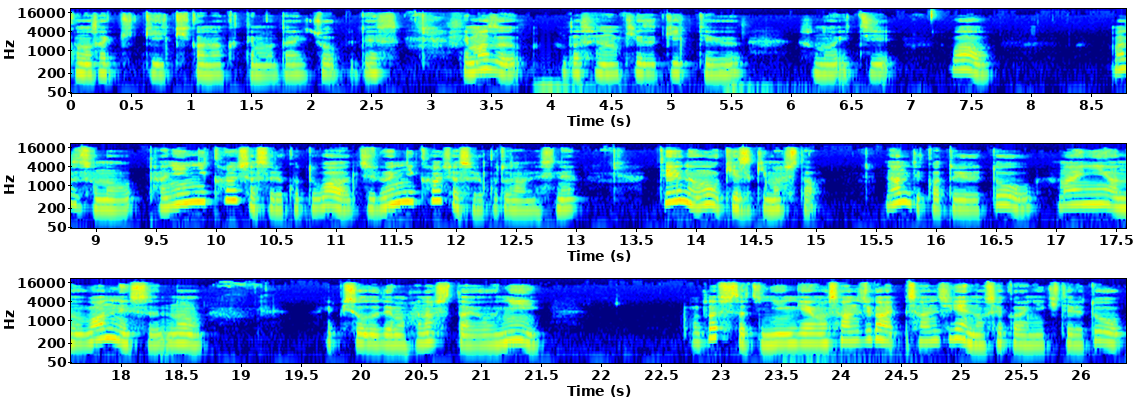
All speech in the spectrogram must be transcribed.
この先聞かなくても大丈夫です。で、まず私の気づきっていうその1は、まずその他人に感謝することは自分に感謝することなんですね。っていうのを気づきました。なんでかというと、前にあのワンネスのエピソードでも話したように、私たち人間は3次元 ,3 次元の世界に生きてると、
